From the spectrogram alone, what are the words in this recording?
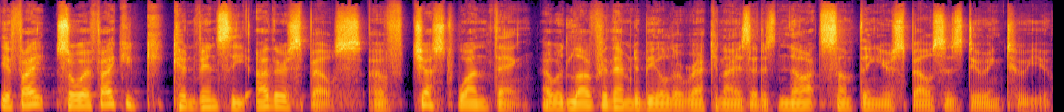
If I so if I could c- convince the other spouse of just one thing, I would love for them to be able to recognize that it's not something your spouse is doing to you.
